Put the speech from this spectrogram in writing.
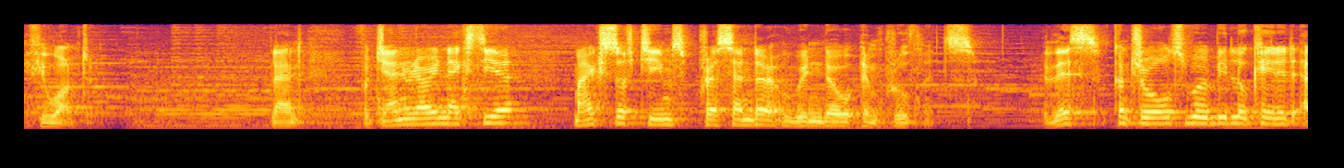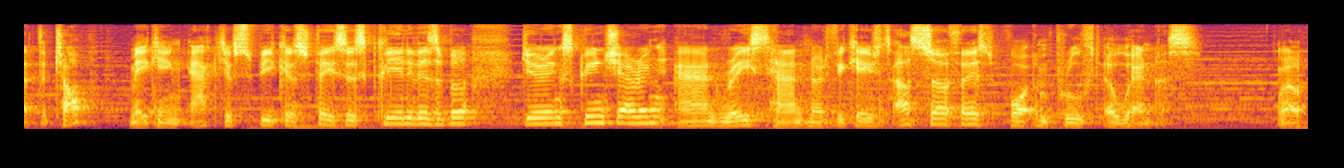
if you want to. Planned for January next year, Microsoft Teams Presenter window improvements. This, controls will be located at the top, making active speakers' faces clearly visible during screen sharing, and raised hand notifications are surfaced for improved awareness. Well,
